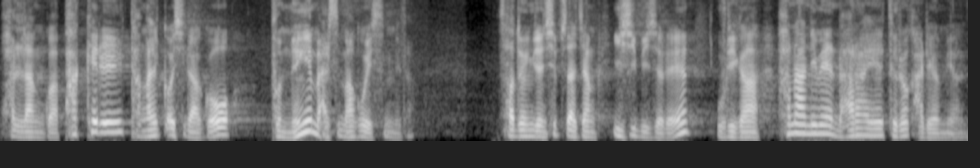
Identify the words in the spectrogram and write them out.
환란과 박해를 당할 것이라고 분명히 말씀하고 있습니다. 사도행전 14장 22절에 우리가 하나님의 나라에 들어가려면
